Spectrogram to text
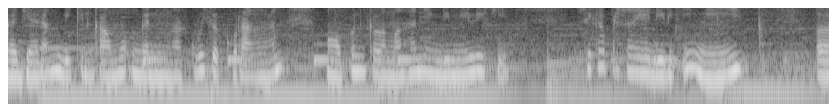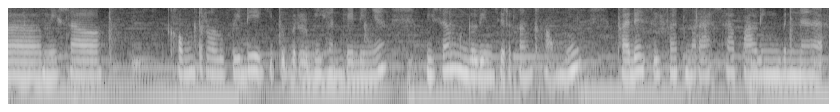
gak jarang bikin kamu enggan mengakui kekurangan maupun kelemahan yang dimiliki. Sikap percaya diri ini, uh, misal kamu terlalu pede gitu berlebihan pedenya bisa menggelincirkan kamu pada sifat merasa paling benar.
